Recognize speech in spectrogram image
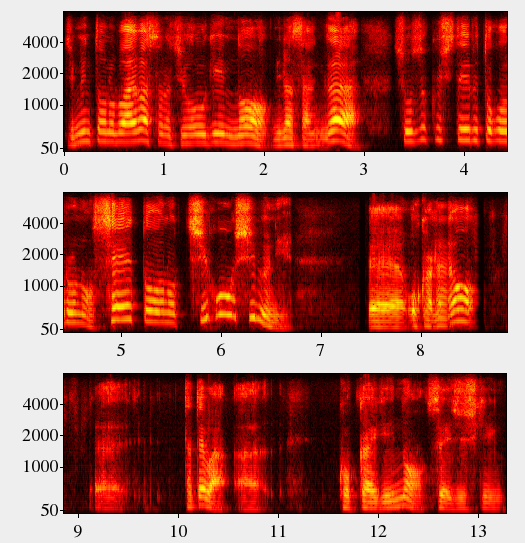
自民党の場合はその地方議員の皆さんが所属しているところの政党の地方支部に、えー、お金を、えー、例えば国会議員の政治資金、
